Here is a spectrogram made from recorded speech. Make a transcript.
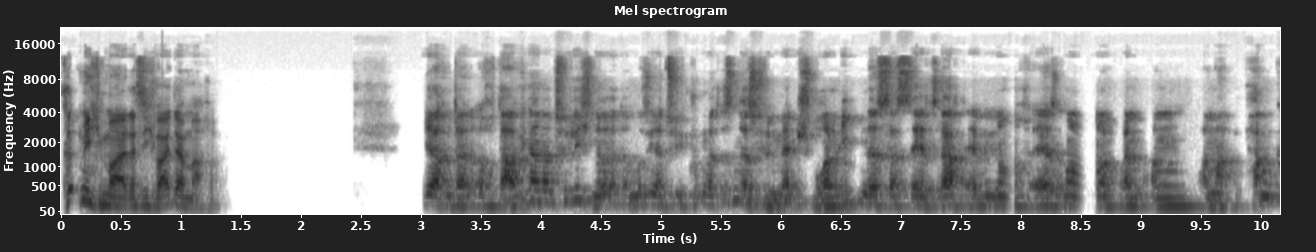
Tritt mich mal, dass ich weitermache. Ja, und dann auch da wieder natürlich, ne, da muss ich natürlich gucken, was ist denn das für ein Mensch? Woran liegt denn das, dass der jetzt sagt, er will noch, er ist immer noch beim, am, am Abhang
